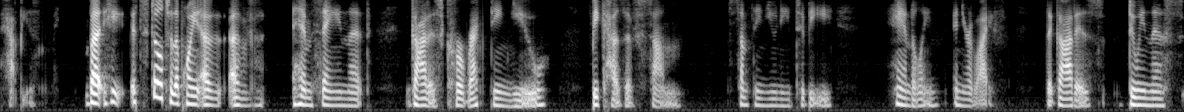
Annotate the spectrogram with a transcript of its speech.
happy is the man. But he it's still to the point of of him saying that God is correcting you because of some something you need to be handling in your life. That God is doing this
